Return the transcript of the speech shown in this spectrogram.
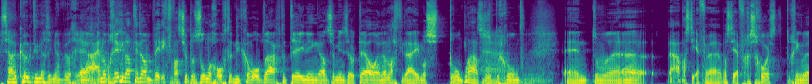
Zou ik ook doen als ik naar Bulgarije Ja, en op een gegeven moment had hij dan, weet ik, was hij op een zondagochtend niet kwam opdagen op de training. Hadden ze hem in zijn hotel en dan lag hij daar helemaal strontlaatst op de grond. En toen eh, ja, was hij even, was even geschorst. Toen gingen we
